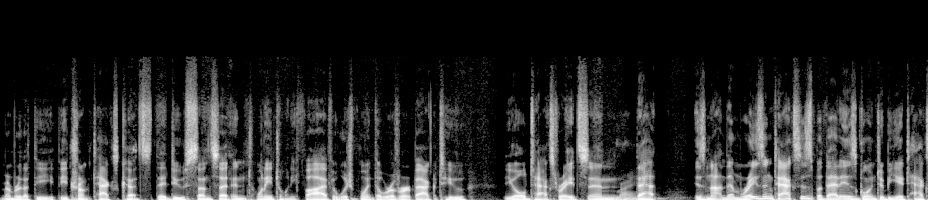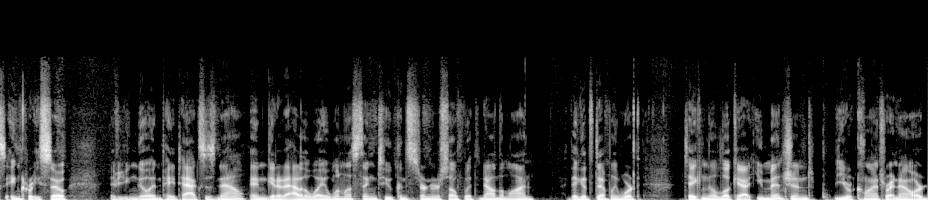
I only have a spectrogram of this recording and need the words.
remember that the the Trump tax cuts they do sunset in 2025. At which point they'll revert back to the old tax rates, and right. that is not them raising taxes, but that is going to be a tax increase. So if you can go ahead and pay taxes now and get it out of the way, one less thing to concern yourself with down the line, I think it's definitely worth taking a look at. You mentioned your clients right now are,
